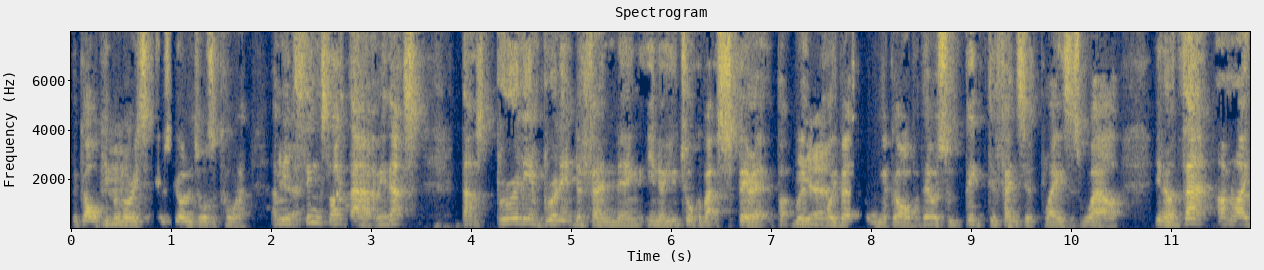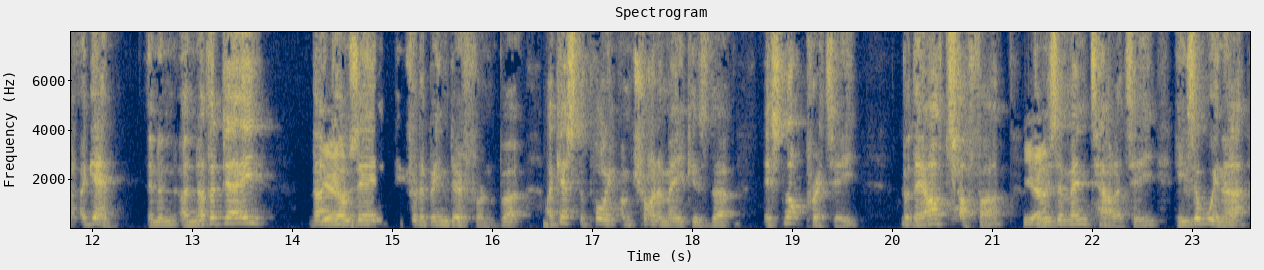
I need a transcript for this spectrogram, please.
the goalkeeper. Mm. Or he's, he's going towards the corner. I mean, Yeah. things like that. I mean, that's. That's brilliant, brilliant defending. You know, you talk about spirit with Yeah. Højbjerg scoring the goal, but there were some big defensive plays as well you know that I'm like again in an, another day that Yeah. goes in, it could have been different. But I guess the point I'm trying to make is that it's not pretty, but they are tougher. Yeah. There is a mentality. He's a winner.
